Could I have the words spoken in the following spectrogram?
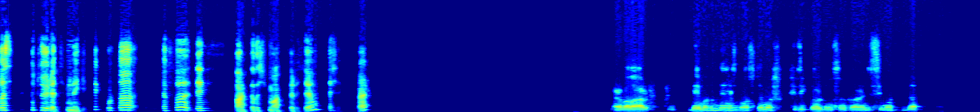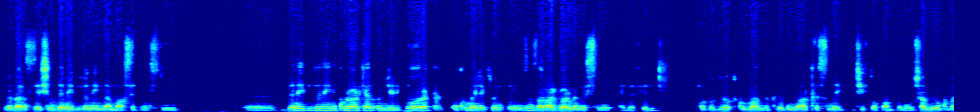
basit bir kutu üretimine gittik. Burada lafı Deniz arkadaşıma aktaracağım. Teşekkürler. Merhabalar. Benim adım Deniz Bostemir. Fizik 4. sınıf öğrencisiyim ODTÜ'de. Ve ben size şimdi deney düzeneğinden bahsetmek istiyorum. Ee, deney düzeneyini kurarken öncelikli olarak okuma elektroniklerimizin zarar görmemesini hedefledik. Fotodiyot kullandık ve bunun arkasında çift toplantıdan oluşan bir okuma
